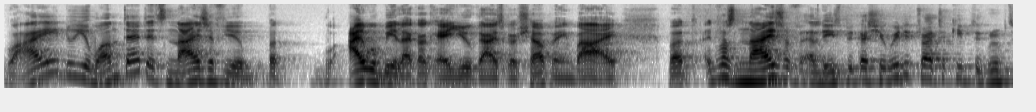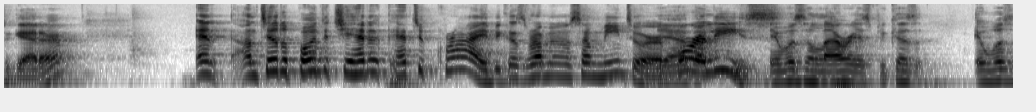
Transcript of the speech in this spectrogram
why do you want that? It's nice of you but I would be like, okay, you guys go shopping, bye. But it was nice of Elyse because she really tried to keep the group together. And until the point that she had to, had to cry because Robin was so mean to her. Yeah, Poor Elyse. It was hilarious because it was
